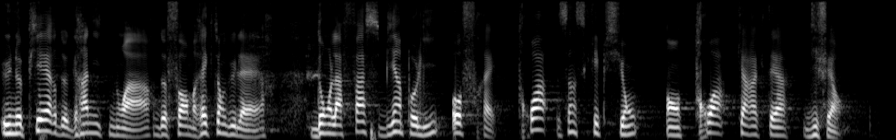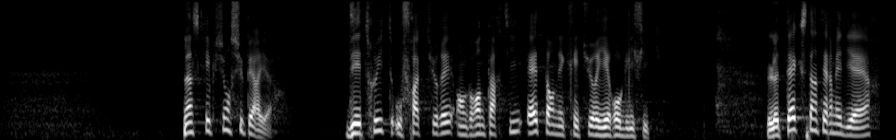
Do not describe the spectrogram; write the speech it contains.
une pierre de granit noir de forme rectangulaire dont la face bien polie offrait trois inscriptions en trois caractères différents. L'inscription supérieure, détruite ou fracturée en grande partie, est en écriture hiéroglyphique. Le texte intermédiaire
